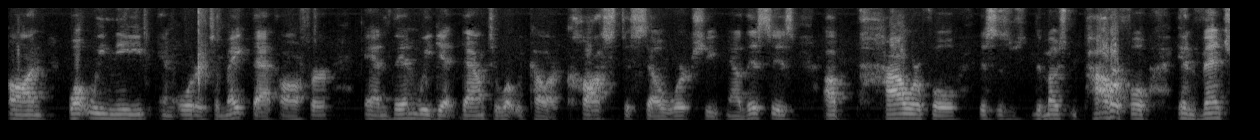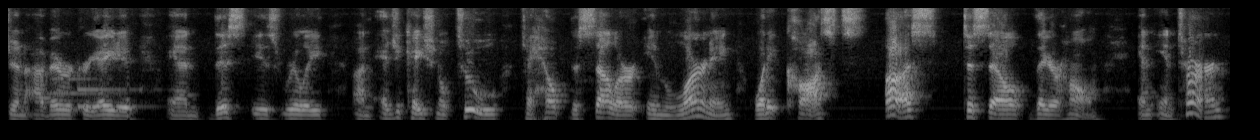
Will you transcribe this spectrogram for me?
on what we need in order to make that offer. And then we get down to what we call our cost to sell worksheet. Now, this is a powerful this is the most powerful invention I've ever created. And this is really an educational tool to help the seller in learning what it costs us to sell their home. And in turn,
